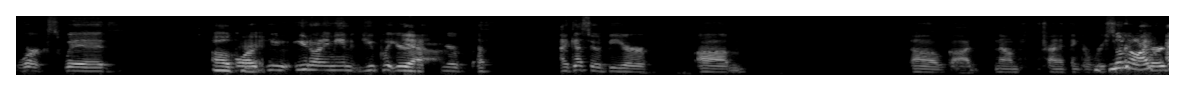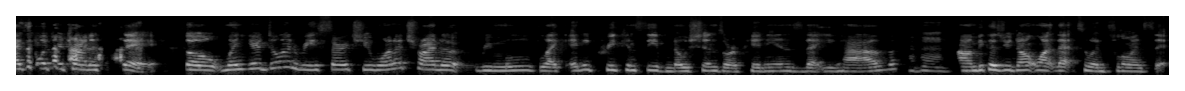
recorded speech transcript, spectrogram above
works with, or okay, do you you know what I mean? Do you put your Yeah. your uh, I guess it would be your um. Oh God! Now I'm trying to think of research. no, no, I. I get what you're trying to say. So when you're doing research, you want to try to remove like any preconceived notions or opinions that you have, Mhm. um, because you don't want that to influence it.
